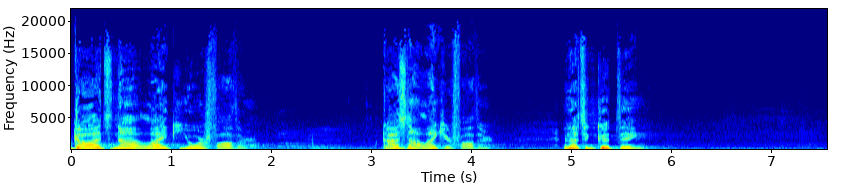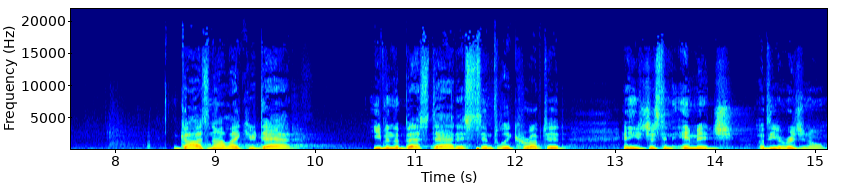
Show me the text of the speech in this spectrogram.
God's not like your father. God's not like your father. And that's a good thing. God's not like your dad. Even the best dad is sinfully corrupted, and he's just an image of the original.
